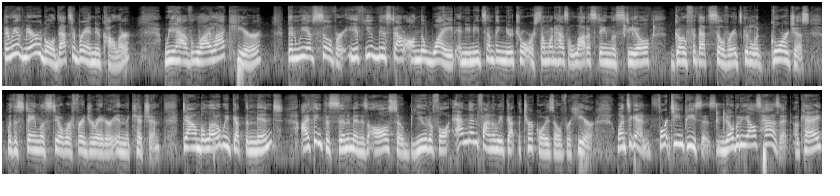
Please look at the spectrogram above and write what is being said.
Then we have marigold, that's a brand new color. We have lilac here. Then we have silver. If you missed out on the white and you need something neutral or someone has a lot of stainless steel, go for that silver. It's gonna look gorgeous with a stainless steel refrigerator in the kitchen. Down below, we've got the mint. I think the cinnamon is also beautiful. And then finally, we've got the turquoise over here. Once again, 14 pieces. Nobody else has it, okay?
